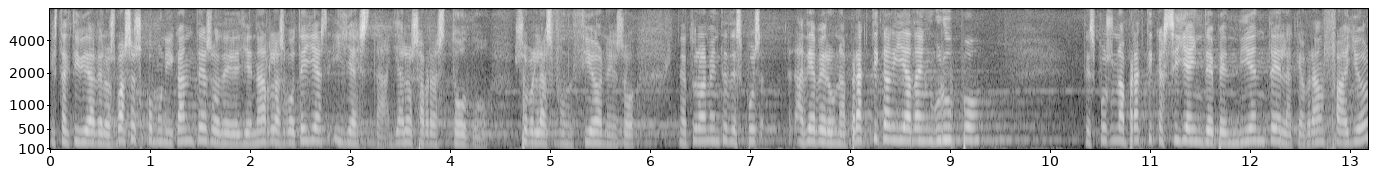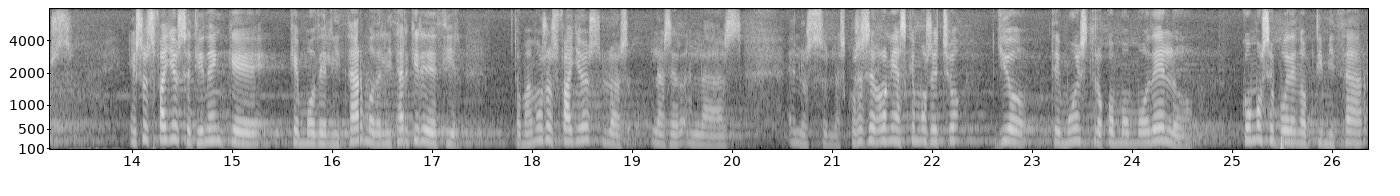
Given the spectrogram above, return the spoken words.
esta actividad de los vasos comunicantes o de llenar las botellas y ya está, ya lo sabrás todo sobre las funciones. O, naturalmente después ha de haber una práctica guiada en grupo, después una práctica silla independiente en la que habrán fallos. Esos fallos se tienen que, modelizar. Modelizar quiere decir, tomamos los fallos, las, las, las cosas erróneas que hemos hecho, yo te muestro como modelo cómo se pueden optimizar.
